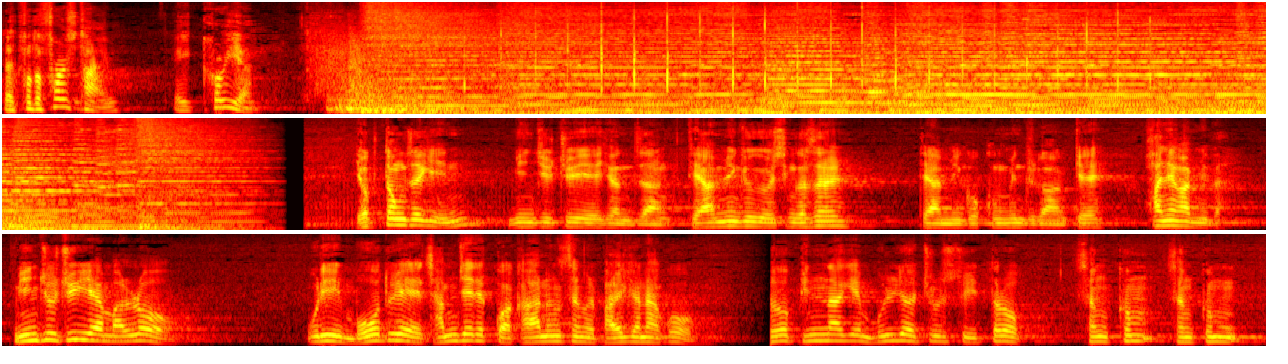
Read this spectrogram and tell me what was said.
that for the first time, a Korean 역동적인 민주주의의 현장, 대한민국에 오신 것을 대한민국 국민들과 함께 환영합니다. 민주주의야말로 우리 모두의 잠재력과 가능성을 발견하고 더 빛나게 물려줄 수 있도록 성큼성큼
